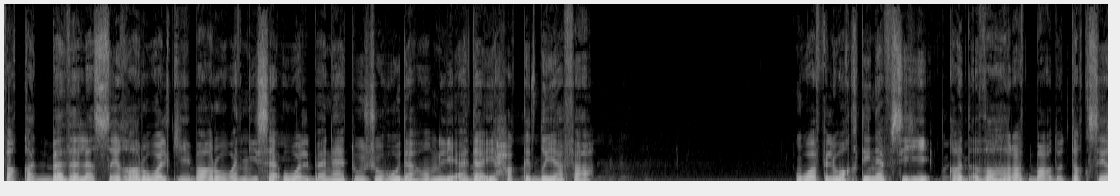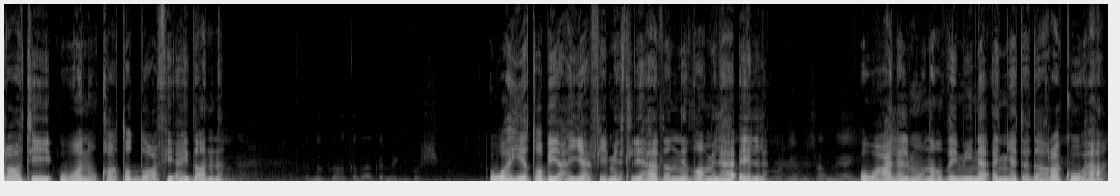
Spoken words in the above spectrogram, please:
فقد بذل الصغار والكبار والنساء والبنات جهودهم لأداء حق الضيافة. وفي الوقت نفسه قد ظهرت بعض التقصيرات ونقاط الضعف أيضا. وهي طبيعية في مثل هذا النظام الهائل. وعلى المنظمين أن يتداركوها.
